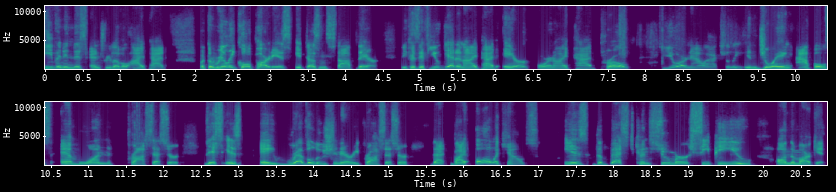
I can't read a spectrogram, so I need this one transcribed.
even in this entry level iPad. But the really cool part is it doesn't stop there because if you get an iPad Air or an iPad Pro, you are now actually enjoying Apple's M1 processor. This is a revolutionary processor that, by all accounts, is the best consumer CPU on the market.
